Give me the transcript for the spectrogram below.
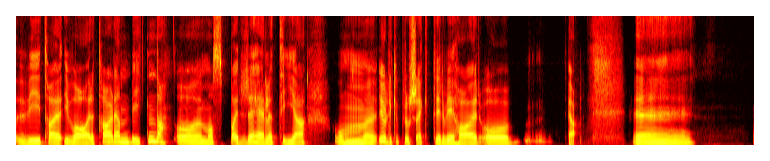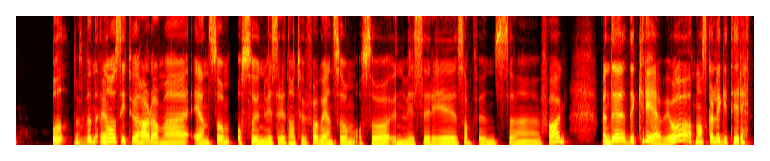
vi tar, ivaretar den biten, da, og må spare hele tida om ulike prosjekter vi har, og ja. Eh, og, nå sitter vi her da med en som også underviser i naturfag, og en som også underviser i samfunnsfag. Men det, det krever jo at man skal legge til rette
